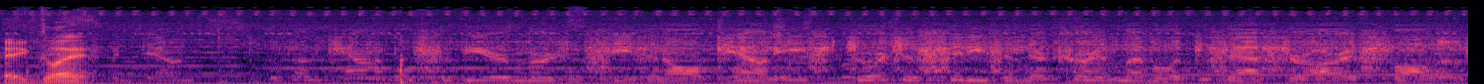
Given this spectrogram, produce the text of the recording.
Hey, Glenn. with uncountable severe emergencies in all counties. Georgia's cities and their current level of disaster are as follows.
